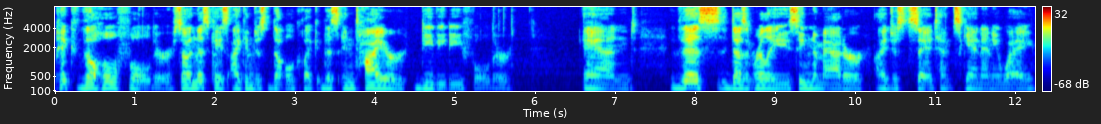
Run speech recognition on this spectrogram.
pick the whole folder. So in this case, I can just double click this entire DVD folder and this doesn't really seem to matter. I just say attempt scan anyway.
